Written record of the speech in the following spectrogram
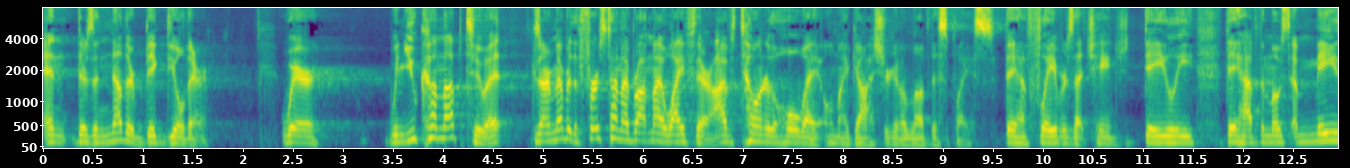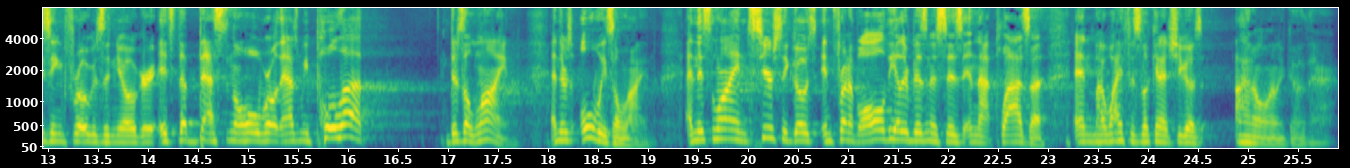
And there's another big deal there where when you come up to it, because I remember the first time I brought my wife there, I was telling her the whole way, oh my gosh, you're gonna love this place. They have flavors that change daily. They have the most amazing frozen yogurt. It's the best in the whole world. And as we pull up, there's a line, and there's always a line. And this line seriously goes in front of all the other businesses in that plaza. And my wife is looking at it, she goes, I don't wanna go there.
